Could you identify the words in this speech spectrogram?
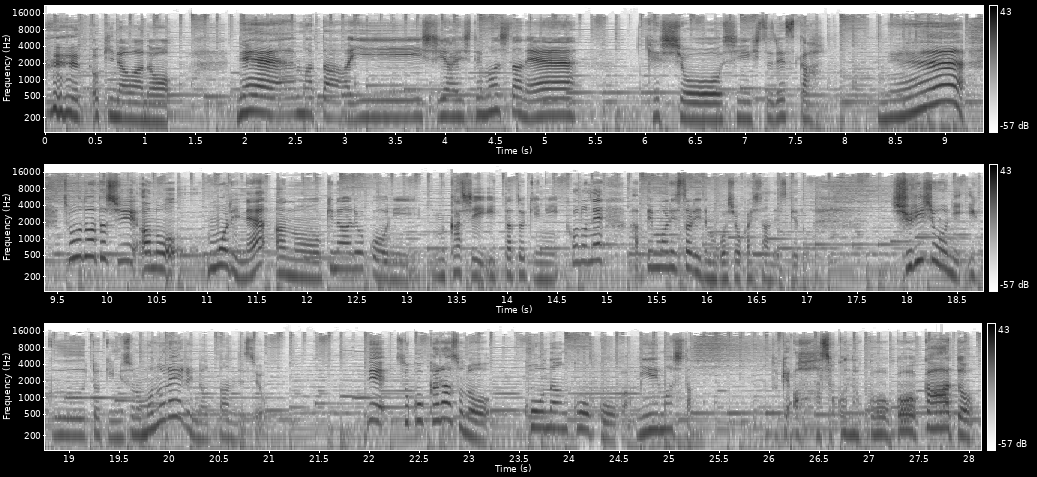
沖縄の。ねまたいい試合してましたね。決勝進出ですか。ねちょうど私あの森ねあの沖縄旅行に昔行った時にこのねハッピーモリストーリーでもご紹介したんですけど首里城に行く時にそのモノレールに乗ったんですよ。でそこからその江南高校が見えました。時ああそこの高校かと。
